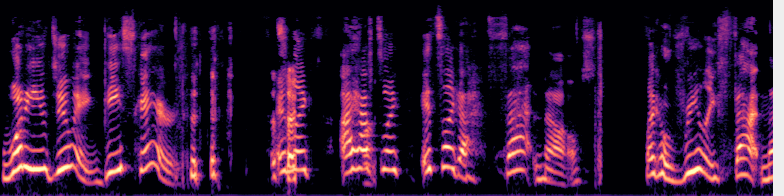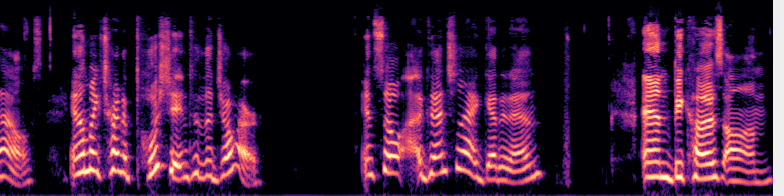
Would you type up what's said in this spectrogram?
what are you doing? Be scared and like I have to like it's like a fat mouse, like a really fat mouse, and I'm like trying to push it into the jar, and so eventually I get it in, and because um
